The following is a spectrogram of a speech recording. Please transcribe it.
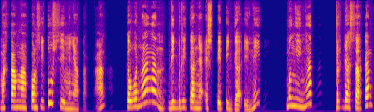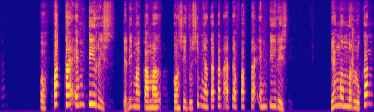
Mahkamah Konstitusi menyatakan kewenangan diberikannya SP3 ini mengingat berdasarkan oh, fakta empiris. Jadi Mahkamah Konstitusi menyatakan ada fakta empiris yang memerlukan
